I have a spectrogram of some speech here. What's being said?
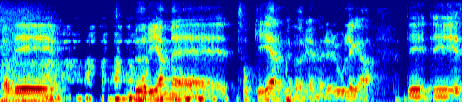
ska vi vi börjar med Tokiero, vi börjar med det roliga. Det, det,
